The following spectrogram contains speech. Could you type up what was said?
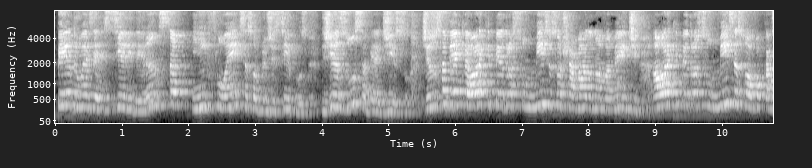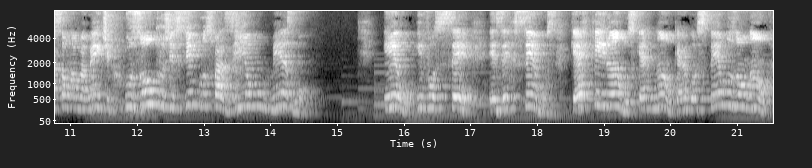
Pedro exercia liderança e influência sobre os discípulos. Jesus sabia disso. Jesus sabia que a hora que Pedro assumisse o seu chamado novamente, a hora que Pedro assumisse a sua vocação novamente, os outros discípulos faziam o mesmo eu e você exercemos, quer queiramos, quer não, quer gostemos ou não,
